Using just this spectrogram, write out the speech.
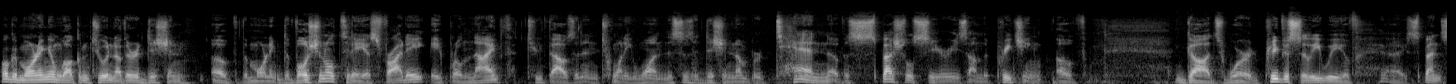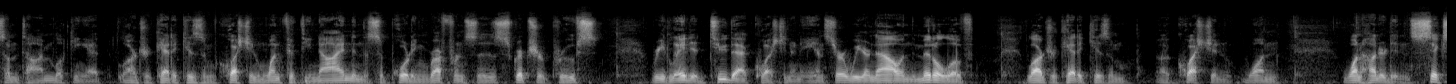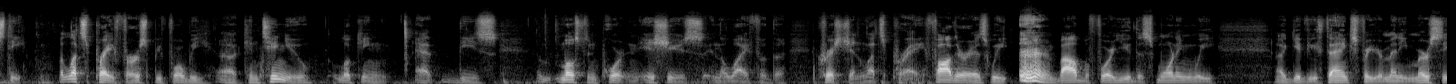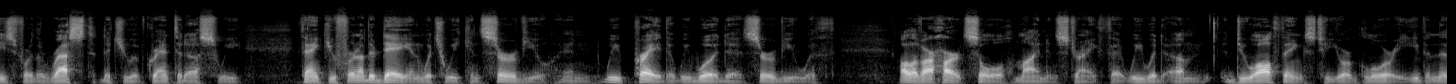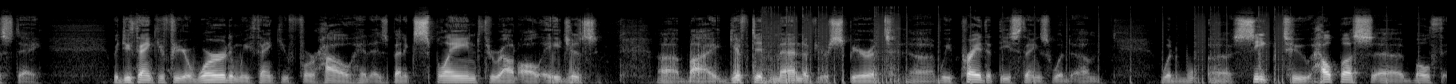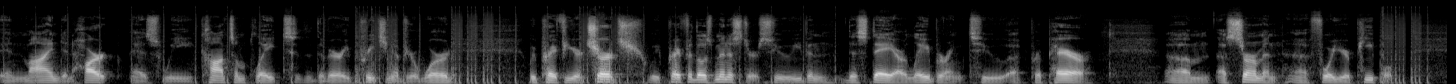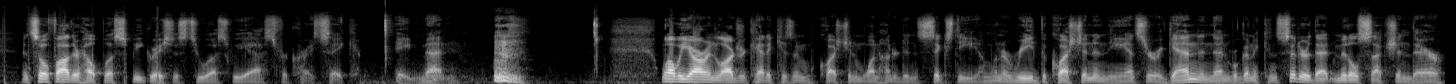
Well, good morning and welcome to another edition of the morning devotional. Today is Friday, April 9th, 2021. This is edition number 10 of a special series on the preaching of God's Word. Previously, we have uh, spent some time looking at Larger Catechism question 159 and the supporting references, scripture proofs related to that question and answer. We are now in the middle of Larger Catechism uh, question 1 160. But let's pray first before we uh, continue looking at these most important issues in the life of the Christian. Let's pray. Father, as we bow before you this morning, we uh, give you thanks for your many mercies, for the rest that you have granted us. We thank you for another day in which we can serve you, and we pray that we would uh, serve you with all of our heart, soul, mind, and strength, that we would um, do all things to your glory, even this day. We do thank you for your word, and we thank you for how it has been explained throughout all ages uh, by gifted men of your spirit. Uh, we pray that these things would um, would uh, seek to help us uh, both in mind and heart as we contemplate the very preaching of your word. We pray for your church. We pray for those ministers who, even this day, are laboring to uh, prepare um, a sermon uh, for your people. And so, Father, help us. Be gracious to us, we ask, for Christ's sake. Amen. While we are in Larger Catechism, question 160, I'm going to read the question and the answer again, and then we're going to consider that middle section there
